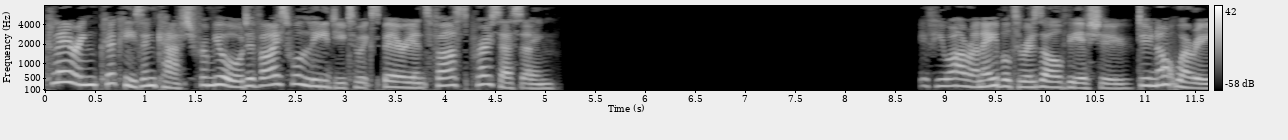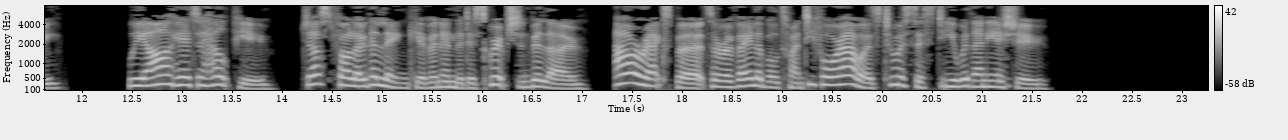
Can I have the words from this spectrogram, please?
Clearing cookies and cache from your device will lead you to experience fast processing. If you are unable to resolve the issue, do not worry. We are here to help you. Just follow the link given in the description below. Our experts are available 24 hours to assist you with any issue.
